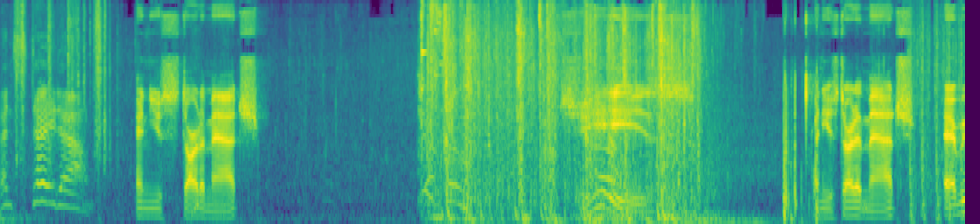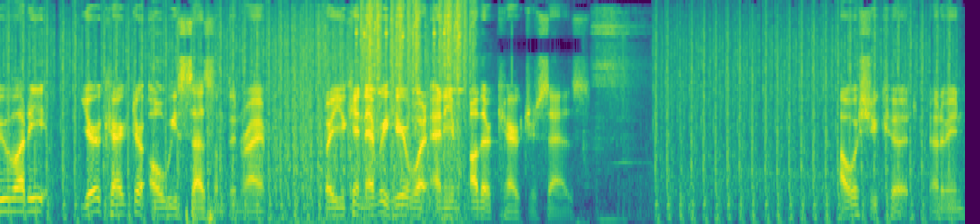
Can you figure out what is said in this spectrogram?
And stay down. and you start a match. Jeez. And you start a match, everybody, your character always says something, right? But you can never hear what any other character says. I wish you could, you know what I mean?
